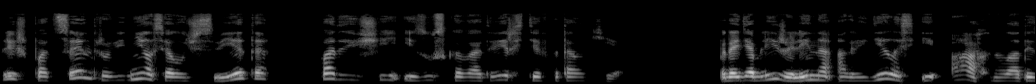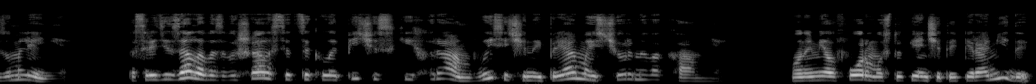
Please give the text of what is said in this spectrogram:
Лишь по центру виднелся луч света, падающий из узкого отверстия в потолке. Подойдя ближе, Лина огляделась и ахнула от изумления. Посреди зала возвышался циклопический храм, высеченный прямо из черного камня. Он имел форму ступенчатой пирамиды,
